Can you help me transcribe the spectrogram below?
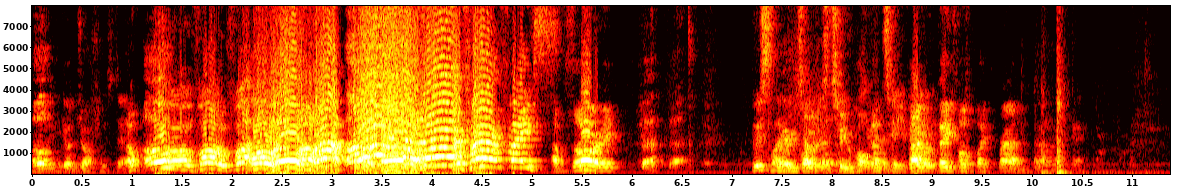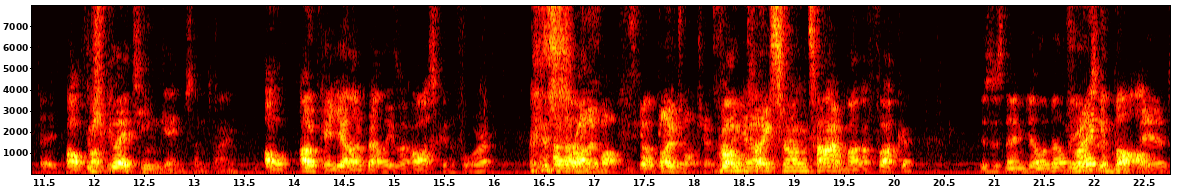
Oh, you got Josh instead. Oh, Oh, oh, oh fuck! Oh, oh, oh, oh parrot oh, face! I'm sorry. This Why Naruto is talking? too hot on TV. Pirate Face was my friend. Oh, okay. Oh, We should it. play a team game sometime. Oh, okay, Yellow Belly's like asking for it. Oh, Prod him off. He's got a Blowtorch him. Wrong There you go. place, wrong time, motherfucker. Is his name Yellow Belly? Dragon Ball. Beard?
